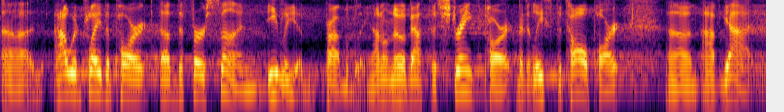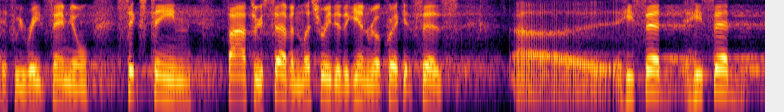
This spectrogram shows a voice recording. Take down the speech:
uh, I would play the part of the first son, Eliab, probably. I don't know about the strength part, but at least the tall part um, I've got. If we read Samuel 16, 5 through 7, let's read it again real quick. It says, uh, he said, he said,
